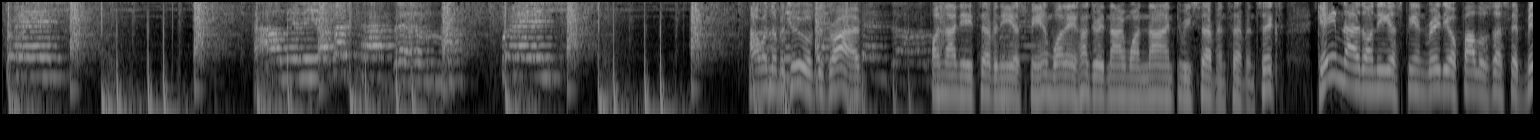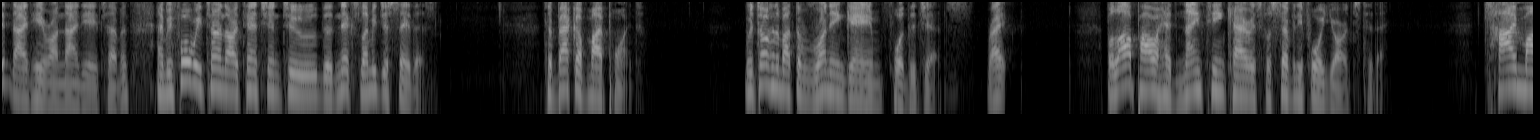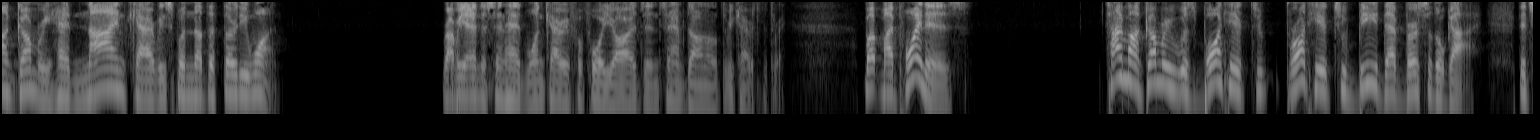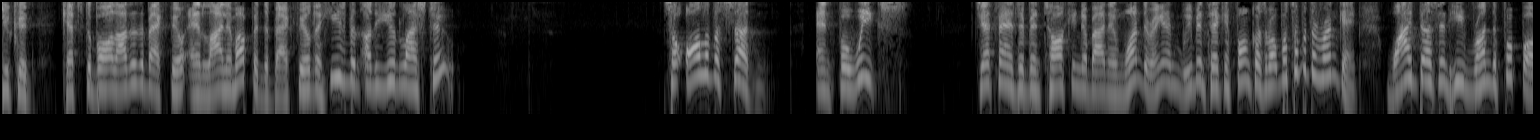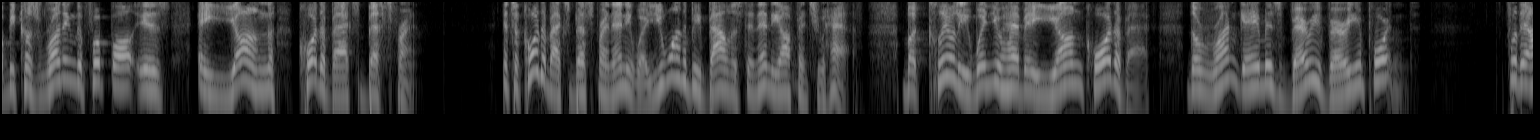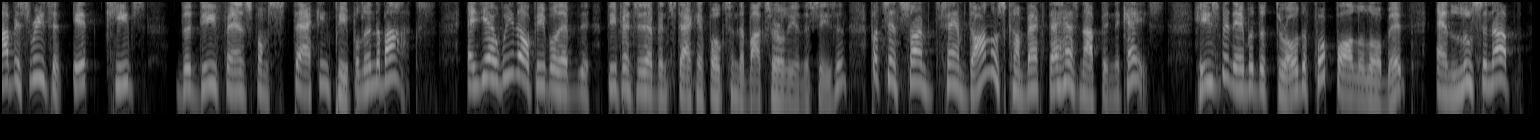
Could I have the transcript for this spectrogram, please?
Friends, how many of us have them? Friends. Hour number two of The Drive on 98.7 ESPN, 1-800-919-3776. Game night on ESPN radio follows us at midnight here on 98.7. And before we turn our attention to the Knicks, let me just say this. To back up my point. We're talking about the running game for the Jets, right? Bilal Powell had 19 carries for 74 yards today. Ty Montgomery had nine carries for another 31. Robbie Anderson had one carry for four yards and Sam Darnold three carries for three. But my point is, Ty Montgomery was brought here to brought here to be that versatile guy that you could catch the ball out of the backfield and line him up in the backfield, and he's been underutilized too. So all of a sudden, and for weeks, Jet fans have been talking about and wondering, and we've been taking phone calls about what's up with the run game. Why doesn't he run the football? Because running the football is a young quarterback's best friend. It's a quarterback's best friend anyway. You want to be balanced in any offense you have. But clearly when you have a young quarterback, the run game is very, very important. For the obvious reason, it keeps the defense from stacking people in the box. And yeah, we know people that defenses have been stacking folks in the box early in the season, but since Sam, Sam Darnold's come back, that has not been the case. He's been able to throw the football a little bit and loosen up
